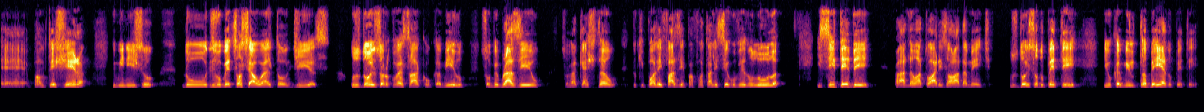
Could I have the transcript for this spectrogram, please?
é, Paulo Teixeira, e o ministro do Desenvolvimento Social, Wellington Dias. Os dois foram conversar com o Camilo sobre o Brasil, sobre a questão do que podem fazer para fortalecer o governo Lula e se entender para não atuar isoladamente. Os dois são do PT e o Camilo também é do PT.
